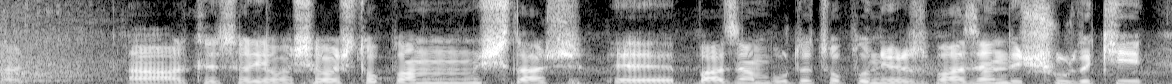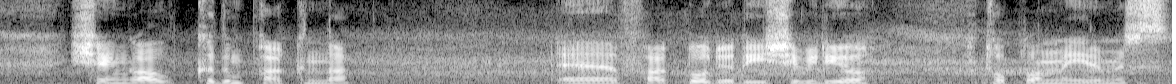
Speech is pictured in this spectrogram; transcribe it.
Arkadaşlar- Aa, Arkadaşlar yavaş yavaş toplanmışlar. Ee, bazen burada toplanıyoruz. Bazen de şuradaki Şengal Kadın Parkı'nda. Ee, farklı oluyor. Değişebiliyor toplanma yerimiz.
